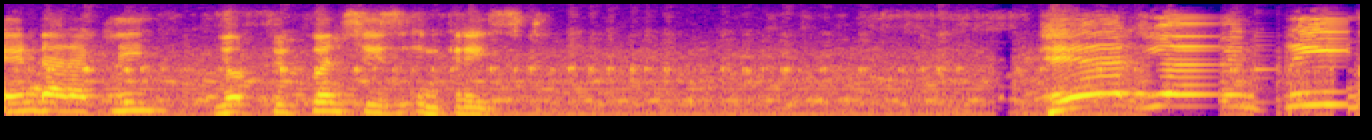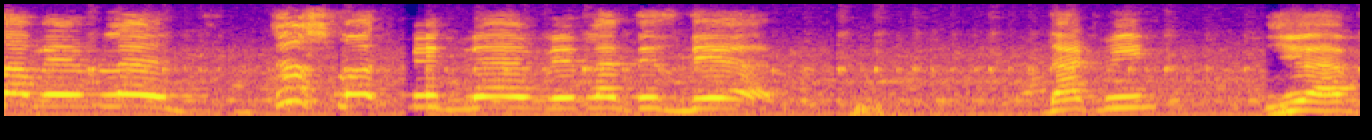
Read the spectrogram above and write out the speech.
indirectly your frequency is increased. Here you have increased the wavelength. This much big wavelength is there. That means you have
